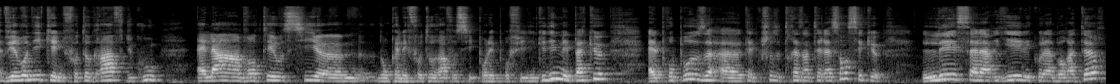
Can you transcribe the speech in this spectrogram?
Véronique est une photographe, du coup, elle a inventé aussi, euh, donc elle est photographe aussi pour les profils LinkedIn, mais pas que. Elle propose euh, quelque chose de très intéressant, c'est que les salariés, les collaborateurs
